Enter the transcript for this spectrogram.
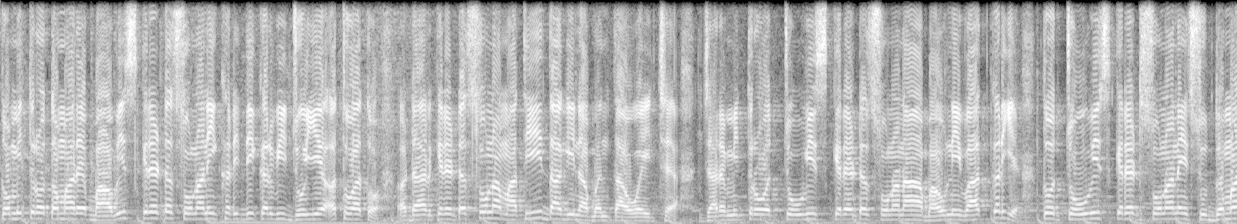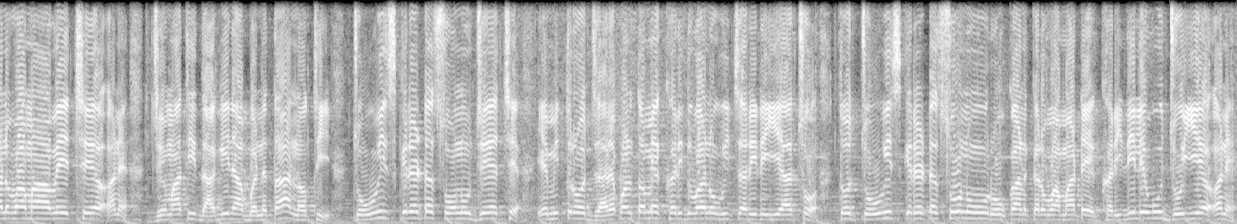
તો મિત્રો, તમારે બાવીસ કેરેટ સોનાની ખરીદી કરવી જોઈએ અથવા તો અઢાર કેરેટ સોનામાંથી દાગીના બનતા હોય છે. જ્યારે મિત્રો, ચોવીસ કેરેટ સોનાના ભાવની વાત કરીએ, તો ચોવીસ કેરેટ સોનાને શુદ્ધ માનવામાં આવે છે અને જેમાંથી દાગીના બનતા નથી. ચોવીસ કેરેટ સોનું જે છે, એ મિત્રો, જ્યારે પણ તમે ખરીદવાનું વિચારી રહ્યા છો, તો ચોવીસ કેરેટ સોનું રોકાણ કરવા માટે ખરીદી લેવું જોઈએ અને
